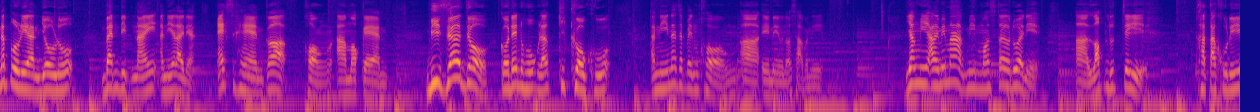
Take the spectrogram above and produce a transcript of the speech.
นโปเลียนโยรุแบนดิตไนท์อันนี้อะไรเนี่ย X Hand ก็ของอามอร์แกนบิเซโดโกลเด้นฮุกแล้วคิโคคุอันนี้น่าจะเป็นของอ่าเอเนลเนาะสามอันนี้ ยังมีอะไรไม่มากมีมอนสเตอร์ด้วยนี่ อ่าล็อบลุจิคาตาคุริ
